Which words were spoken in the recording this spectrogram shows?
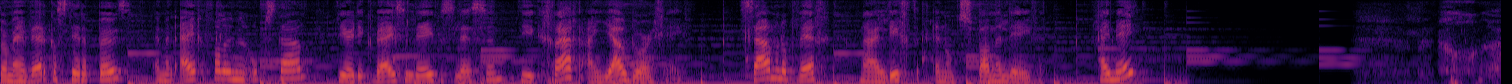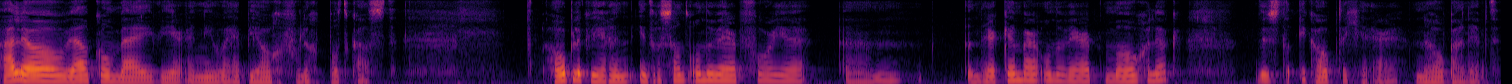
Door mijn werk als therapeut en mijn eigen vallen en opstaan leerde ik wijze levenslessen die ik graag aan jou doorgeef. Samen op weg naar een licht en ontspannen leven. Ga je mee? Hallo, welkom bij weer een nieuwe Happy Hooggevoelige podcast. Hopelijk weer een interessant onderwerp voor je. Um, een herkenbaar onderwerp mogelijk. Dus ik hoop dat je er een hoop aan hebt.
